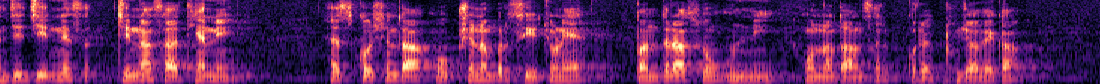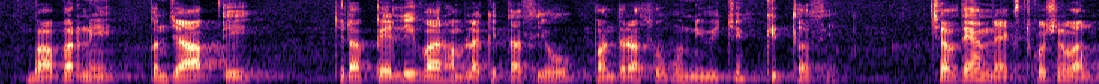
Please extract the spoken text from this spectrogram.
ਹਾਂਜੀ, ਜਿੰਨੇ ਜਿਨ੍ਹਾਂ ਸਾਥੀਆਂ ਨੇ ਇਸ ਕੁਐਸਚਨ ਦਾ ਆਪਸ਼ਨ ਨੰਬਰ ਸੀ ਚੁਣਿਆ 1519 ਉਹਨਾਂ ਦਾ ਆਨਸਰ ਕਰੈਕਟ ਹੋ ਜਾਵੇਗਾ। ਬਾਬਰ ਨੇ ਪੰਜਾਬ ਤੇ ਜਿਹੜਾ ਪਹਿਲੀ ਵਾਰ ਹਮਲਾ ਕੀਤਾ ਸੀ, ਉਹ 1519 ਵਿੱਚ ਕੀਤਾ ਸੀ। ਚਲਦੇ ਹਾਂ ਨੈਕਸਟ ਕੁਐਸਚਨ ਵੱਲ।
